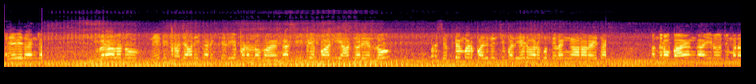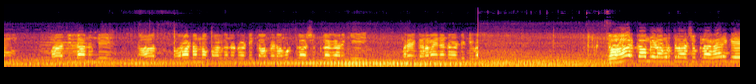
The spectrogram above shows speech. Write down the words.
అదేవిధంగా వివరాలను నేటి ప్రజానీకానికి తెలియపడంలో భాగంగా సిపిఎం పార్టీ ఆధ్వర్యంలో మరి సెప్టెంబర్ పది నుంచి పదిహేడు వరకు తెలంగాణ రైత అందులో భాగంగా ఈరోజు మనం మన జిల్లా నుండి పోరాటంలో పాల్గొన్నటువంటి కామ్రేడ్ అమృత్లా శుక్లా గారికి మరి ఘనమైనటువంటి నివా జోహార్ కామ్రేడ్ అమృతలాల్ శుక్లా గారికి.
